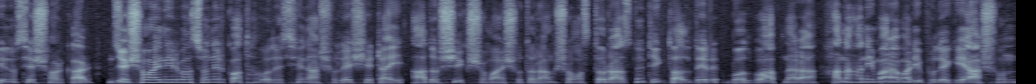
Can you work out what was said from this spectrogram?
ইউনুসের সরকার যে সময় নির্বাচনের কথা বলেছেন, আসলে সেটাই আদর্শিক সময়, সুতরাং সমস্ত রাজনৈতিক দলদের বলব, আপনারা হানাহানি মারামারি ভুলে গিয়ে আসুন,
